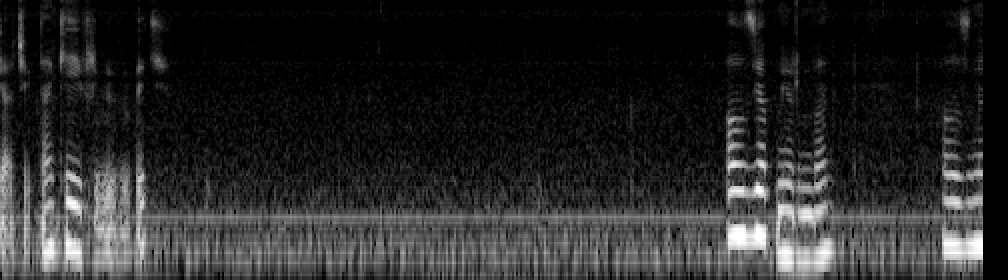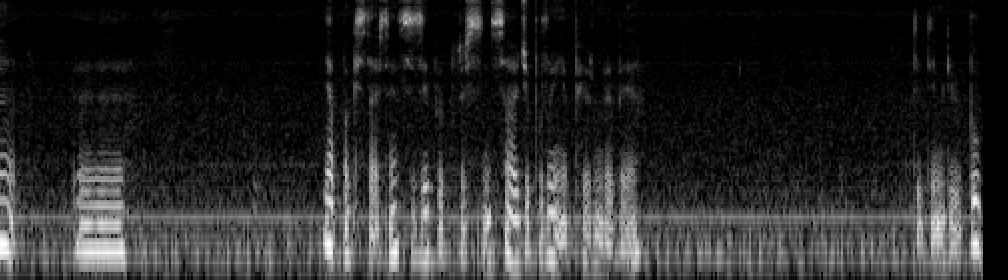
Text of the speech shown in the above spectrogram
Gerçekten keyifli bir bebek. Ağız yapmıyorum ben. Ağzını e, yapmak isterseniz siz yapabilirsiniz. Sadece burun yapıyorum bebeğe. Dediğim gibi bu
